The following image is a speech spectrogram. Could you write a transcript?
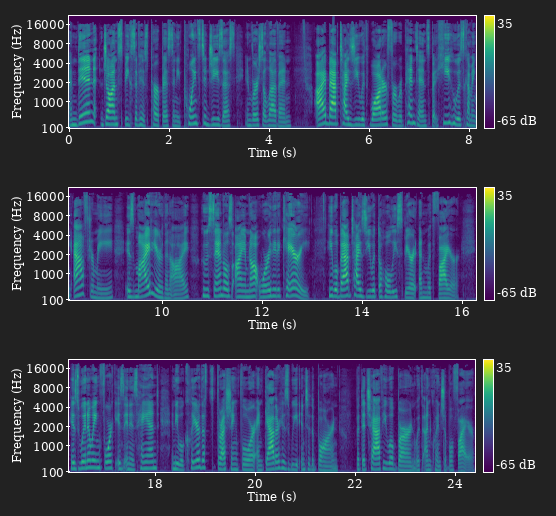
And then John speaks of his purpose and he points to Jesus in verse 11 I baptize you with water for repentance, but he who is coming after me is mightier than I, whose sandals I am not worthy to carry. He will baptize you with the Holy Spirit and with fire. His winnowing fork is in his hand, and he will clear the threshing floor and gather his wheat into the barn but the chaff he will burn with unquenchable fire.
